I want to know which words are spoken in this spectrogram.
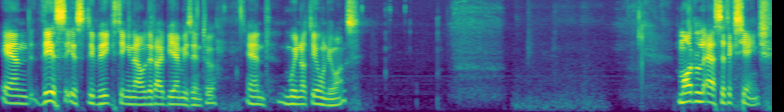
And this is the big thing now that IBM is into. And we're not the only ones. Model asset exchange.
